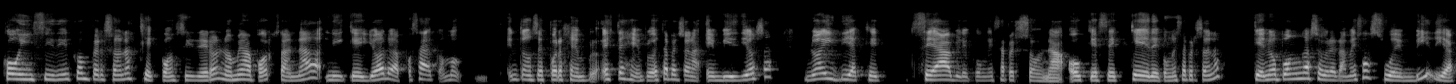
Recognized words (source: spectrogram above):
coincidir con personas que considero no me aportan nada, ni que yo le aporte. como, entonces, por ejemplo, este ejemplo esta persona envidiosa, no hay día que se hable con esa persona o que se quede con esa persona que no ponga sobre la mesa su envidia.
